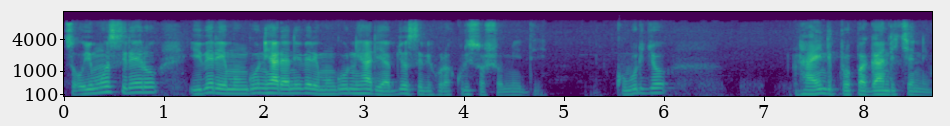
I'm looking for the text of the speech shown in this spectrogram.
so uyu munsi rero ibibereye mu nguni hariya n'ibibereye mu nguni hariya byose bihura kuri social media. Ku buryo nta yindi propaganda ikenewe.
